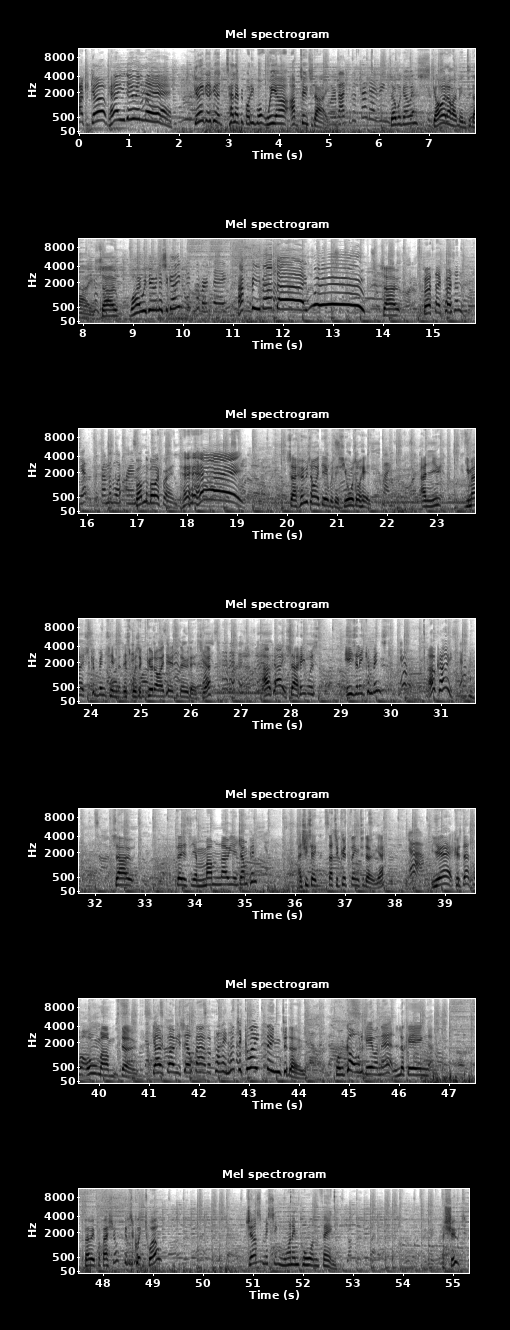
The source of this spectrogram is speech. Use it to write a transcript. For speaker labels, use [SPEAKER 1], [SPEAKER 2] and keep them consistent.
[SPEAKER 1] That's it, right?
[SPEAKER 2] Okay, go. How you doing there? Good, good, good. Tell everybody what we are up to today.
[SPEAKER 3] We're about to go skydiving.
[SPEAKER 2] So we're going skydiving today. So why are we doing this again?
[SPEAKER 3] It's my birthday.
[SPEAKER 2] Happy birthday! Woo! So, birthday present
[SPEAKER 3] Yep, from the boyfriend.
[SPEAKER 2] from the boyfriend. Hey, hey, hey! So whose idea was this, yours or his?
[SPEAKER 3] Mine.
[SPEAKER 2] And you you managed to convince him that this was a good idea to do this, yeah? Okay, so he was easily convinced?
[SPEAKER 3] Yeah.
[SPEAKER 2] Okay.
[SPEAKER 3] Yeah.
[SPEAKER 2] So, does your mum know you're jumping? Yeah. And she said, that's a good thing to do, yeah?
[SPEAKER 3] Yeah.
[SPEAKER 2] Yeah, because that's what all mums do. Go throw yourself out of a plane. That's a great thing to do. Well, we've got all the gear on there, looking very professional. Give us a quick twirl. Just missing one important thing. A chute.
